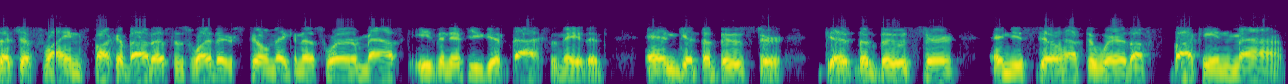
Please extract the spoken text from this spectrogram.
such a flying fuck about us is why they're still making us wear a mask even if you get vaccinated and get the booster. Get the booster and you still have to wear the fucking mask.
